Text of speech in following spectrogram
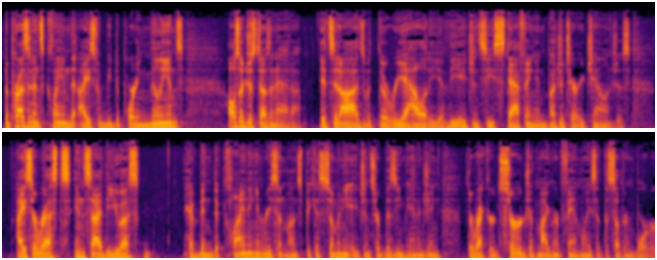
The president's claim that ICE would be deporting millions also just doesn't add up. It's at odds with the reality of the agency's staffing and budgetary challenges. ICE arrests inside the U.S. have been declining in recent months because so many agents are busy managing the record surge of migrant families at the southern border.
